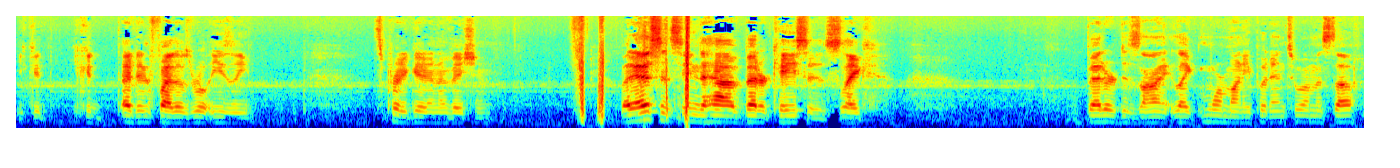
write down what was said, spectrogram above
you could you could identify those real easy. It's pretty good innovation. But Edison seemed to have better cases, like better design, like more money put into them and stuff.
